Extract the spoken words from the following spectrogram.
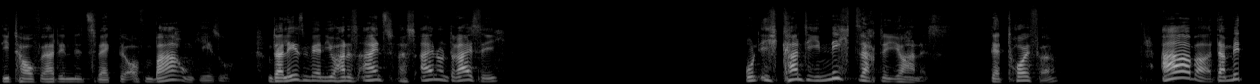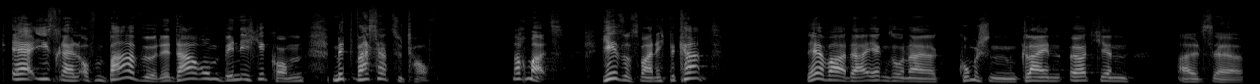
die Taufe hat den Zweck der Offenbarung Jesu. Und da lesen wir in Johannes 1, Vers 31, und ich kannte ihn nicht, sagte Johannes, der Täufer, aber damit er Israel offenbar würde, darum bin ich gekommen, mit Wasser zu taufen. Nochmals, Jesus war nicht bekannt. Der war da irgend so in einer komischen kleinen Örtchen als äh,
